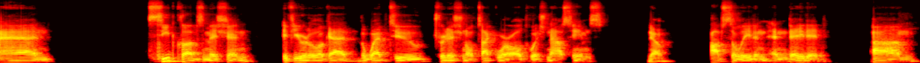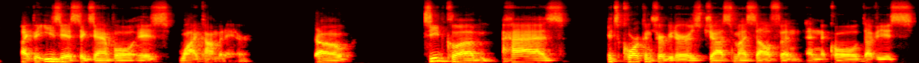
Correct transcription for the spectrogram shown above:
And Seed Club's mission, if you were to look at the Web 2 traditional tech world, which now seems, you know, obsolete and, and dated, um, like the easiest example is Y Combinator. So Seed Club has its core contributors, Jess, myself, and, and Nicole Davis.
